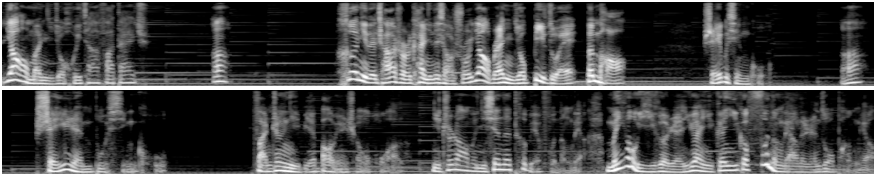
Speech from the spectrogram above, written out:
要么你就回家发呆去，啊，喝你的茶水，看你的小说；要不然你就闭嘴奔跑。谁不辛苦？啊，谁人不辛苦？反正你别抱怨生活了，你知道吗？你现在特别负能量，没有一个人愿意跟一个负能量的人做朋友。”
